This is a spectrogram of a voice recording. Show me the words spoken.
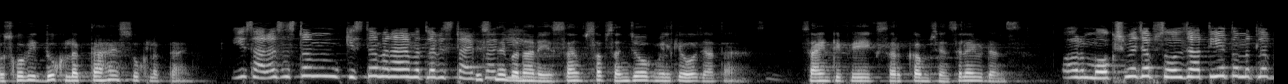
उसको भी दुख लगता है सुख लगता है। ये सारा सिस्टम किसने बनाया? मतलब इस टाइप किसने कि- बना नहीं सब सब संजोग मिलके हो जाता है। साइंटिफिक सरकमस्टेंशियल एविडेंस और मोक्ष में जब सोल जाती है तो मतलब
